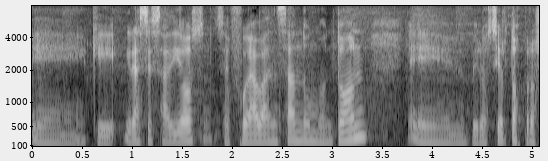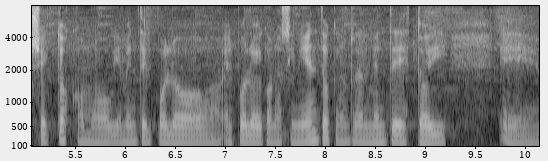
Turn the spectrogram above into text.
eh, que gracias a Dios se fue avanzando un montón, eh, pero ciertos proyectos como obviamente el polo, el polo de conocimiento, que realmente estoy, eh,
